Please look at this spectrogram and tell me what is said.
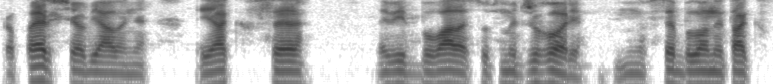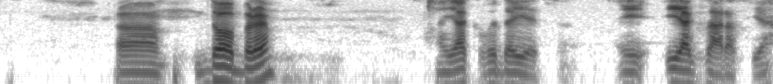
про перші об'явлення, як все відбувалося тут в Меджугорі. Все було не так е, добре, як видається, і, і як зараз є.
